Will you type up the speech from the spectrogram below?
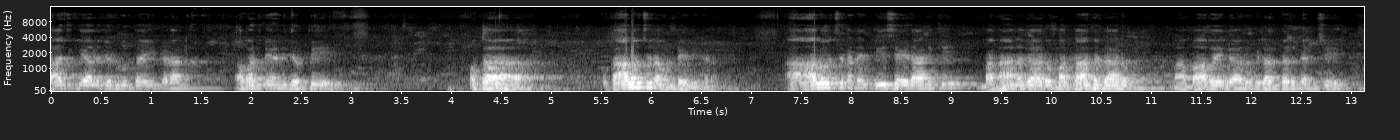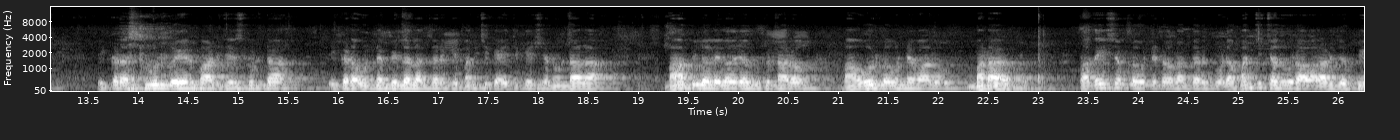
రాజకీయాలు జరుగుతాయి ఇక్కడ. అవన్నీ అని చెప్పి ఒక ఒక ఆలోచన ఉండేది ఇక్కడ. ఆ ఆలోచనని తీసేయడానికి మా నాన్నగారు మా తాతగారు మా బాబాయ్ గారు వీళ్ళందరూ కలిసి ఇక్కడ స్కూళ్ళు ఏర్పాటు చేసుకుంటా ఇక్కడ ఉన్న పిల్లలందరికీ మంచిగా ఎడ్యుకేషన్ ఉండాలా? మా పిల్లలు ఎలా చదువుతున్నారో మా ఊర్లో ఉండేవాళ్ళు మన ప్రదేశంలో ఉండే వాళ్ళందరూ కూడా మంచి చదువు రావాలని చెప్పి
